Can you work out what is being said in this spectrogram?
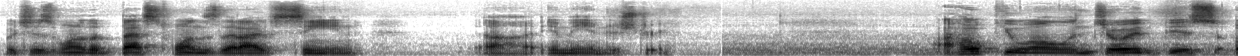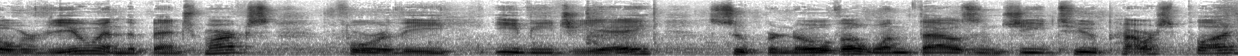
which is one of the best ones that I've seen uh, in the industry. I hope you all enjoyed this overview and the benchmarks for the EVGA Supernova 1000 G2 power supply.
